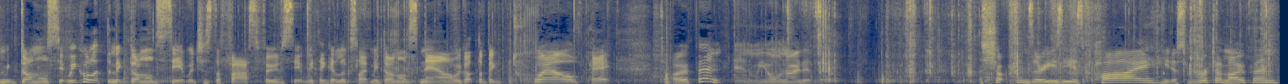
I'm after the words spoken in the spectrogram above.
McDonald's set. We call it the McDonald's set, which is the fast food set. We think it looks like McDonald's. Now we've got the big 12 pack to open, and we all know that the Shopkins are easy as pie. You just rip them open,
